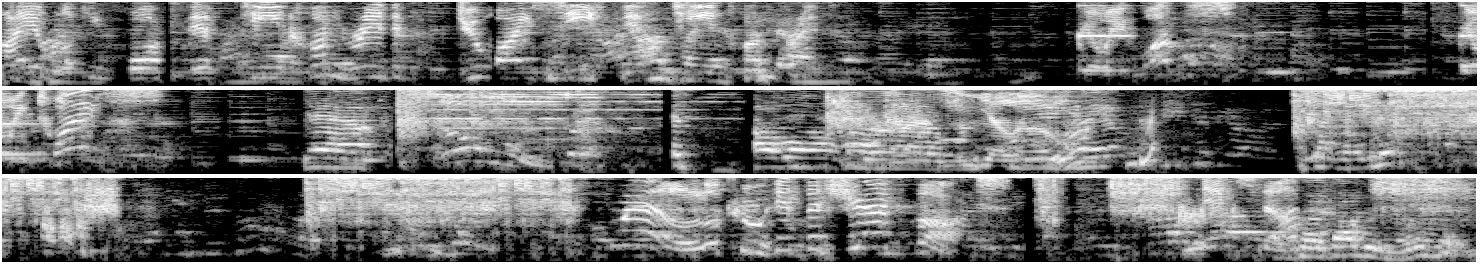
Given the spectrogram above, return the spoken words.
I am looking for fifteen hundred. Do I see fifteen hundred? Going once. Going twice. Yeah. Sold. Oh, uh, That's yellow. Well, look who hit the jackpot. Next I up. thought that was.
